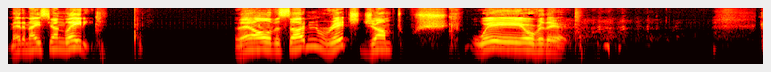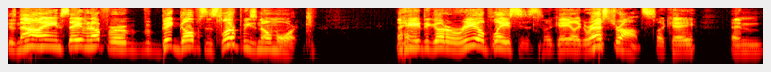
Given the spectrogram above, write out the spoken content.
met a nice young lady. And then all of a sudden, Rich jumped way over there. Because now I ain't saving up for big gulps and Slurpees no more. I need to go to real places, okay, like restaurants, okay, and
